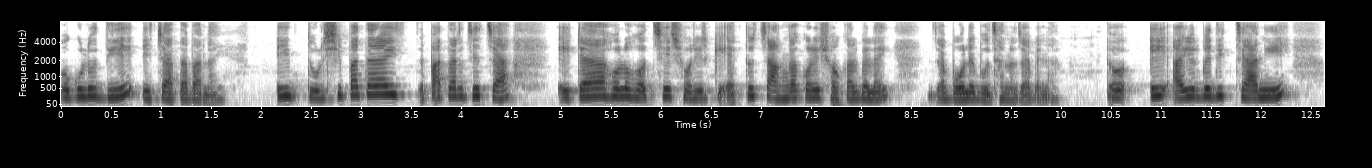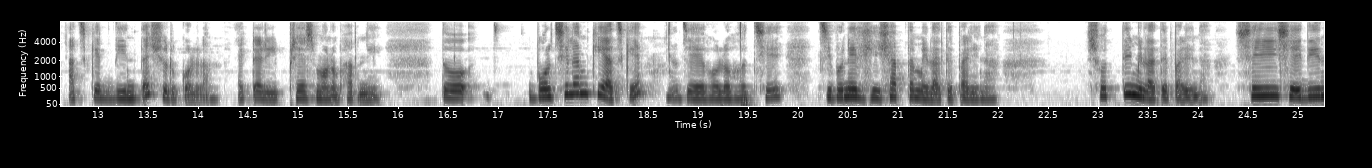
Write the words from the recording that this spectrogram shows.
ওগুলো দিয়ে এই চাটা বানাই। এই তুলসী পাতার এই পাতার যে চা, এটা হলো হচ্ছে শরীরকে এত চাঙ্গা করে সকালবেলায়, যা বলে বোঝানো যাবে না। তো এই আয়ুর্বেদিক চা নিয়ে আজকের দিনটা শুরু করলাম। একটা রিফ্রেশ মনোভাব নিয়ে। তো বলছিলাম কি আজকে, যে হলো হচ্ছে জীবনের হিসাবটা মেলাতে পারি না। সত্যি মেলাতে পারি না। সেই সেই দিন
